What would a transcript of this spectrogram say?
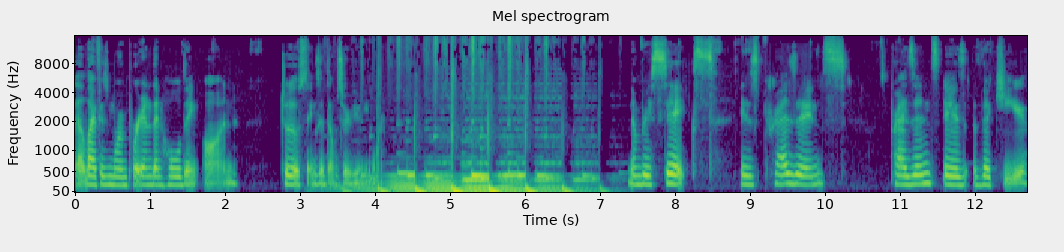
that life is more important than holding on to those things that don't serve you anymore. Number six is presence. Presence is the key.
